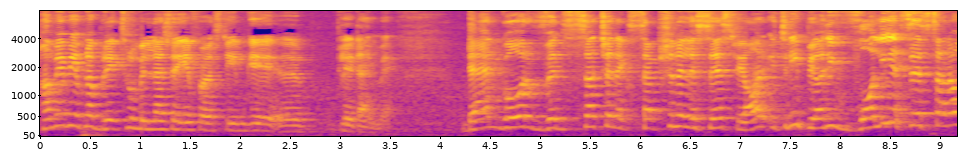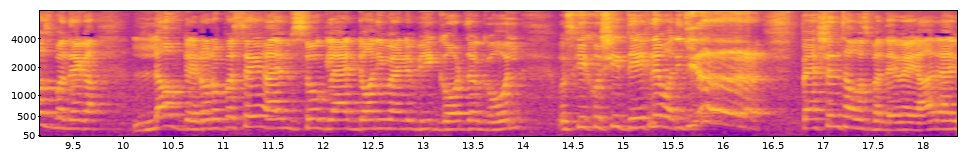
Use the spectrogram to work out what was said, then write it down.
हमें भी अपना ब्रेक थ्रू मिलना चाहिए फ़र्स्ट टीम के प्ले टाइम में। Dan Gore with such an exceptional assist यार इतनी प्यारी वॉली असिस्ट था ना उस बंदे का लव डेट और ऊपर से I am so glad Donny van we got the goal उसकी खुशी देखने वाली थी। पैशन था उस बंदे में, यार। I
